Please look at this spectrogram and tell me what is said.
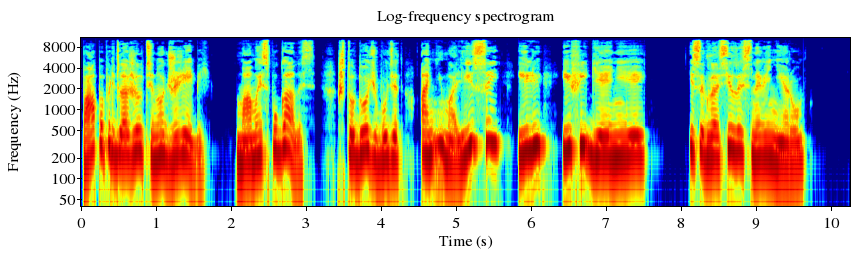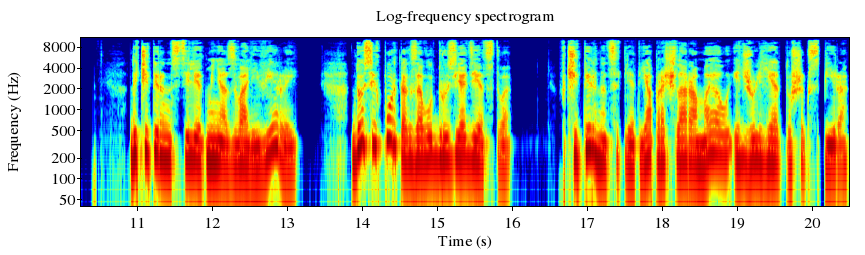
Папа предложил тянуть жребий. Мама испугалась, что дочь будет анималисой или Ифигенией, и согласилась на Венеру. До 14 лет меня звали Верой. До сих пор так зовут друзья детства. В 14 лет я прочла Ромео и Джульетту Шекспира.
